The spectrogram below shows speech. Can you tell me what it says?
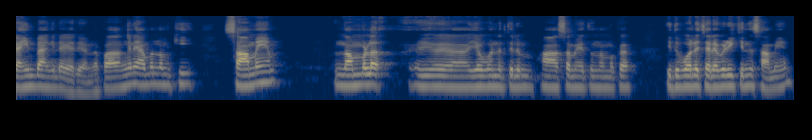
ടൈം ബാങ്കിന്റെ കാര്യമാണ്. അപ്പോൾ അങ്ങനെയാകുമ്പോൾ നമുക്ക് ഈ സമയം നമ്മൾ യൗവനത്തിലും ആ സമയത്തും നമുക്ക് ഇതുപോലെ ചെലവഴിക്കുന്ന സമയം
